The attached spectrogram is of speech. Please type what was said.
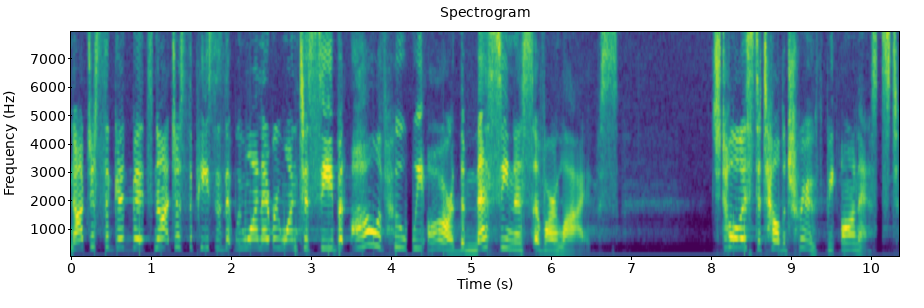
Not just the good bits, not just the pieces that we want everyone to see, but all of who we are, the messiness of our lives. She told us to tell the truth, be honest.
